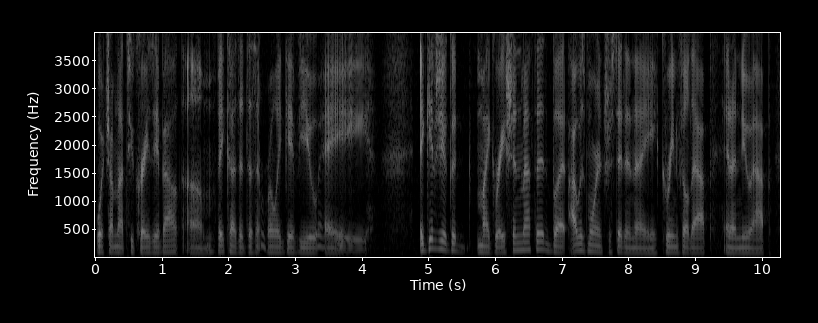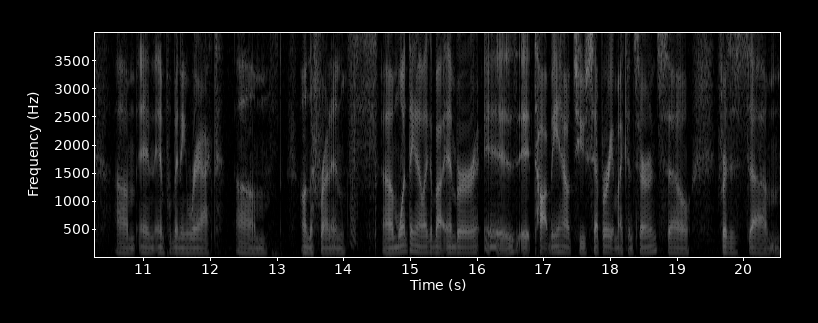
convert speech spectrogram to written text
which I'm not too crazy about um, because it doesn't really give you a it gives you a good migration method, but I was more interested in a greenfield app and a new app um, and implementing React um, on the front end. Um, one thing I like about Ember is it taught me how to separate my concerns. So for this um,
